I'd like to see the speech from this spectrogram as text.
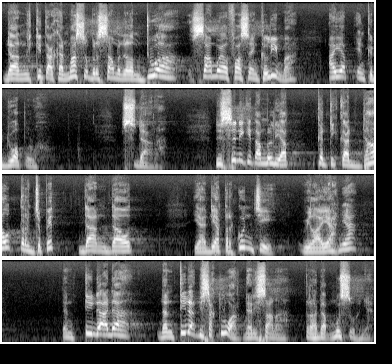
Dan kita akan masuk bersama dalam 2 Samuel fase yang kelima ayat yang ke-20. Saudara, di sini kita melihat ketika Daud terjepit dan Daud ya dia terkunci wilayahnya dan tidak ada dan tidak bisa keluar dari sana terhadap musuhnya.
